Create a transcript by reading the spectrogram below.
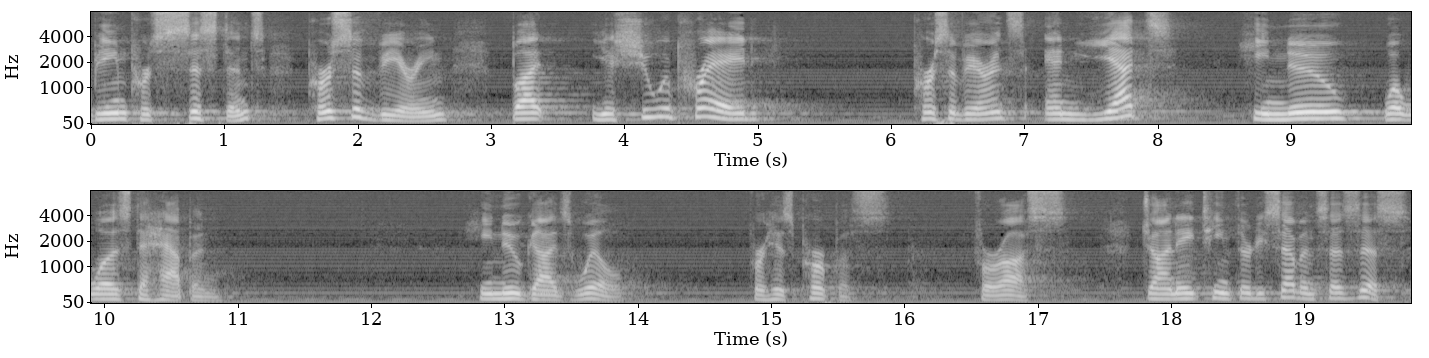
being persistent, persevering, but Yeshua prayed perseverance, and yet he knew what was to happen. He knew God's will for his purpose for us. John 18:37 says this.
